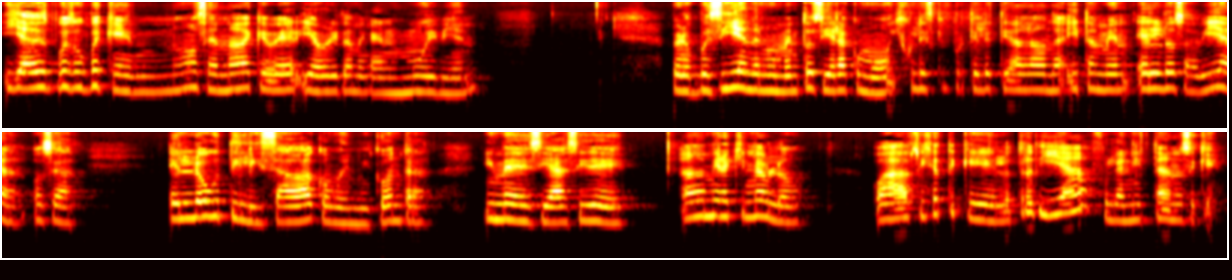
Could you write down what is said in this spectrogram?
Y ya después supe que no, o sea, nada que ver y ahorita me caen muy bien. Pero pues sí, en el momento sí era como, híjole, es que ¿por qué le tiran la onda? Y también él lo sabía, o sea, él lo utilizaba como en mi contra. Y me decía así de, ah, mira quién me habló. O ah, fíjate que el otro día fulanita no sé qué.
